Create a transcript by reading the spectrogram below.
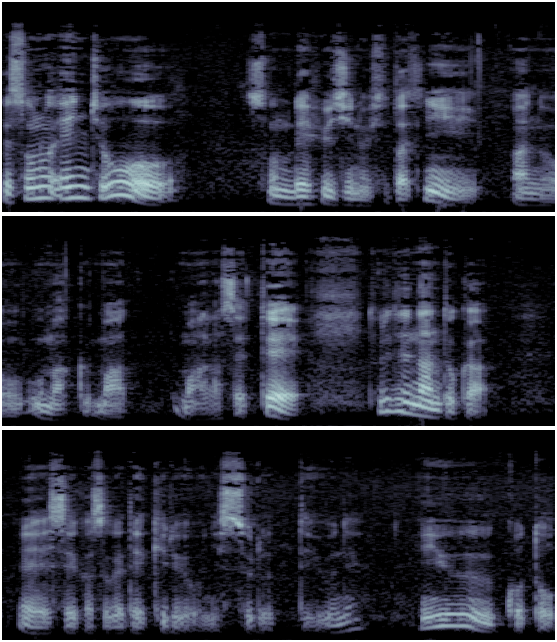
でその援助をそのレフュージーの人たちにあのうまく回回らせてそれでなんとかえー、生活ができるようにするっていうねいうこと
